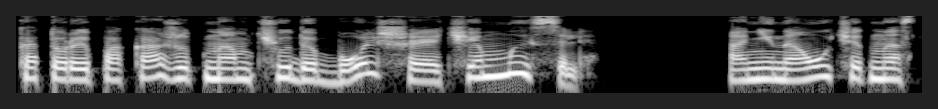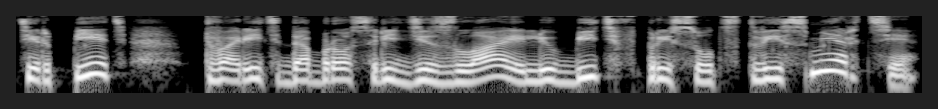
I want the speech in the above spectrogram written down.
которые покажут нам чудо большее, чем мысль. Они научат нас терпеть, творить добро среди зла и любить в присутствии смерти.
